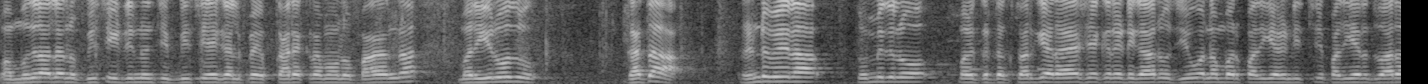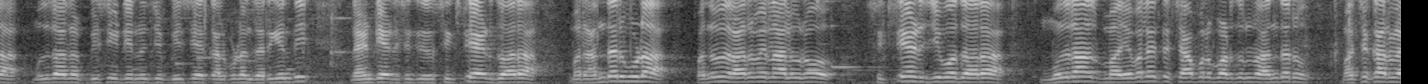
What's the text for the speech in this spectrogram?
మా ముదిరాలను బీసీడీ నుంచి బీసీఏ కలిపే కార్యక్రమంలో భాగంగా మరి ఈరోజు గత రెండు వేల తొమ్మిదిలో మరి స్వర్గీయ రాజశేఖర రెడ్డి గారు జీవో నంబర్ పదిహేను ఇచ్చి పదిహేను ద్వారా ముదురాన బీసీడీ నుంచి బీసీఏ కలపడం జరిగింది. నైంటీ ఎయిట్ సిక్స్టీ ఎయిట్ ద్వారా మరి అందరూ కూడా పంతొమ్మిది వందల అరవై నాలుగులో సిక్స్టీ ఎయిట్ జీవో ద్వారా ముదిరా ఎవరైతే చేపలు పడుతున్నారో అందరూ మత్స్యకారుల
